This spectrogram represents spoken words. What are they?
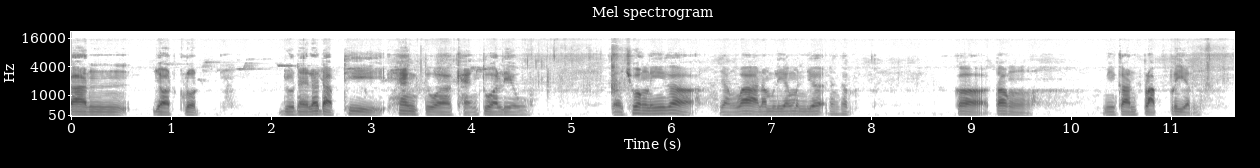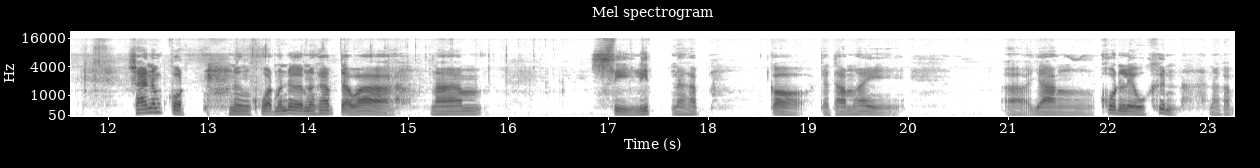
การหยอดกรดอยู่ในระดับที่แห้งตัวแข็งตัวเร็ว แต่ช่วงนี้ก็อย่างว่าน้ำเลี้ยงมันเยอะนะครับ ก็ต้องมีการปรับเปลี่ยน ใช้น้ำกรดหนึ่งขวดเหมือนเดิมนะครับ แต่ว่าน้ำสี่ลิตรนะครับ ก็จะทำให้ยางข้นเร็วขึ้นนะครับ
